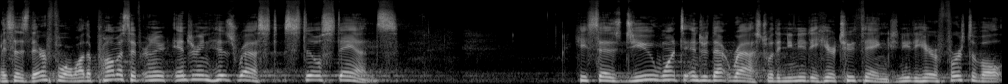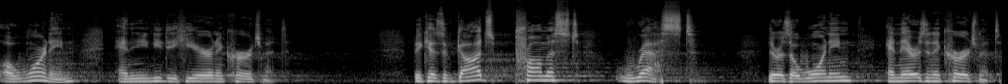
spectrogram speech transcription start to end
it says, Therefore, while the promise of entering his rest still stands, he says, Do you want to enter that rest? Well, then you need to hear two things. You need to hear, first of all, a warning, and then you need to hear an encouragement. Because of God's promised rest, there is a warning and there is an encouragement.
